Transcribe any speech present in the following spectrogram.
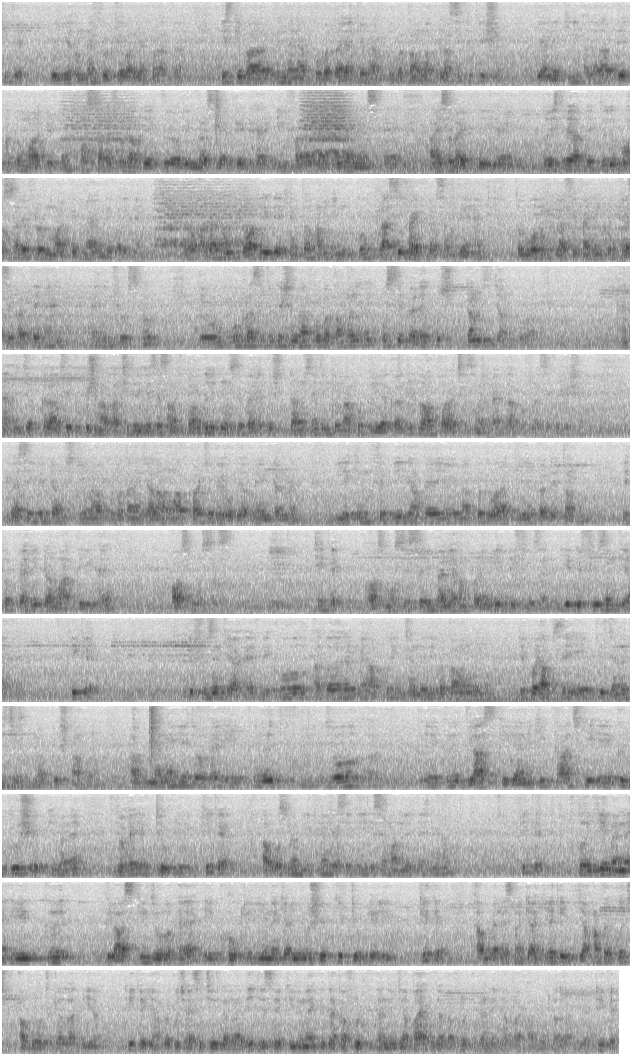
ठीक है? तो ये हमने फ्रूट के बारे में पढ़ा था। इसके बाद मैंने आपको बताया कि मैं आपको बताऊँगा क्लासिफिकेशन यानी कि अगर आप देखो तो मार्केट में बहुत सारे फ्रूट आप देखते हो रिंगर सिलेक्टेड है डी फाइव है डी एन एस है आइसोलाइट भी है। तो इस तरह आप देखते हो कि बहुत सारे फ्रूट मार्केट में अवेलेबल हैं। तो अगर हम ब्रॉडली देखें तो हम इनको क्लासीफाइड कर सकते हैं। तो वो हम क्लासीफाइड इनको कैसे करते हैं इन फ्लूड्स को? तो वो क्लासिफिकेशन मैं आपको बताऊँगा, लेकिन उससे पहले कुछ टर्म्स जान लो आप, है ना? जब क्लासिफिकेशन आप अच्छी तरीके से समझ पाओगे, लेकिन उससे पहले कुछ टर्म्स हैं जिनको मैं आपको क्लियर कर दूँ तो आप और अच्छा समझ में आएगा आपको क्लासिफिकेशन वैसे ये टर्म्स जो मैं आपको बताने जा रहा हूँ, आप पढ़ चुके हो अपने इंटर में, लेकिन फिर भी यहाँ पे ये मैं आपको दोबारा क्लियर कर देता हूँ। देखो, पहली टर्म आती है ऑस्मोसिस। ठीक है, ऑस्मोसिस से भी पहले हम पढ़ेंगे डिफ्यूजन। ये डिफ्यूजन क्या है? ठीक है, डिफ्यूजन क्या है? देखो, अगर मैं आपको एक जनरली बताऊँ, देखो, आपसे एक जनरली चीज़ मैं पूछता हूँ। अब मैंने ये जो है, एक जो, एक ग्लास की, यानी कि कांच की एक यू शेप की मैंने जो है, एक ट्यूब ली। ठीक है, अब उसमें बीच में जैसे कि इसे मान लेते हैं हम। ठीक है? तो ये मैंने एक ग्लास की जो है, एक खोखली यूने क्या यू शेप की ट्यूब ले ली। ठीक है? अब मैंने इसमें क्या किया कि यहाँ पे कुछ अवरोध लगा दिया। ठीक है? यहाँ पे कुछ ऐसी चीज़ लगा दी जिससे कि जो है, इधर का फ्रूट इधर नहीं जा पाए उधर का फ्रूट इधर नहीं जा पाए अवरोध लगा दिया। ठीक है?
